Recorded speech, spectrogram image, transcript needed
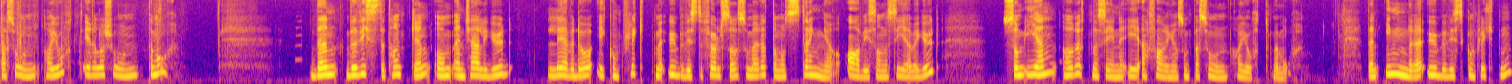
personen har gjort i relasjonen til mor. Den bevisste tanken om en kjærlig Gud lever da i konflikt med ubevisste følelser som er retta mot strenge og avvisende sider ved Gud, som igjen har røttene sine i erfaringer som personen har gjort med mor. Den indre, ubevisste konflikten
